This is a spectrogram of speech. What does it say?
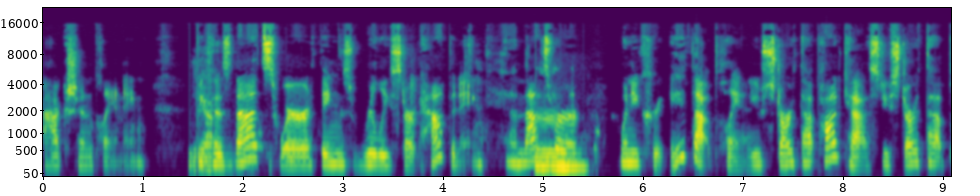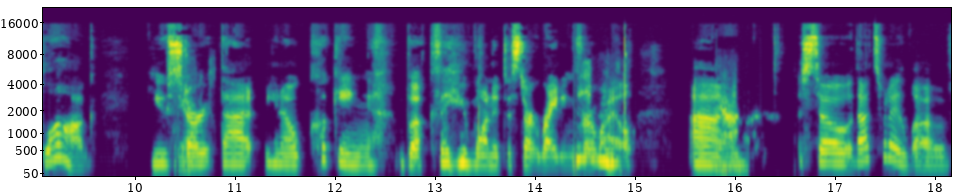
action planning because yeah. that's where things really start happening and that's mm. where when you create that plan you start that podcast you start that blog you start yeah. that you know cooking book that you wanted to start writing for a while um, yeah. so that's what i love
